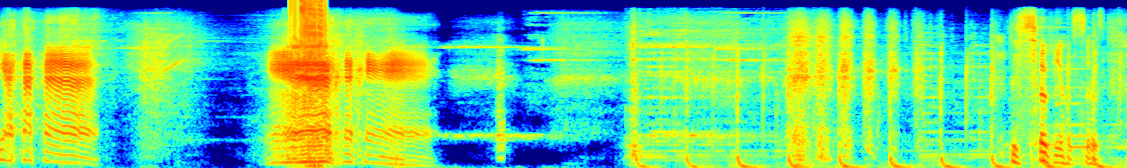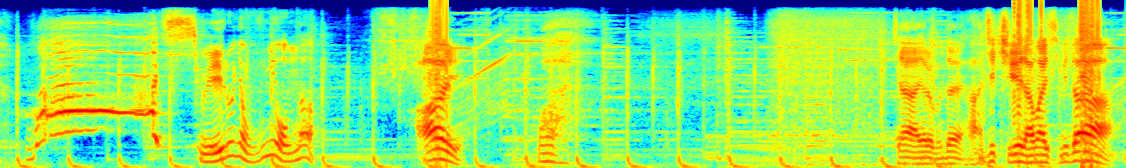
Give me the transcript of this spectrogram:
야하하. 야하하. 리점이었어. 와, 씨, 왜 이러냐? 운이 없나? 아이, 와. 자, 여러분들, 아직 기회 남아 있습니다.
